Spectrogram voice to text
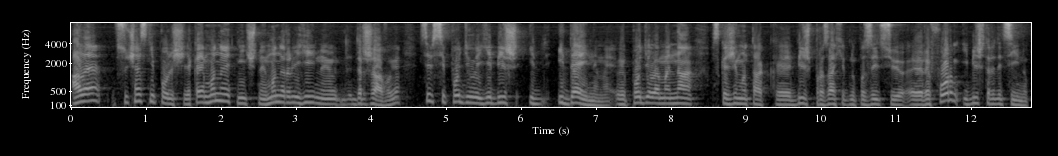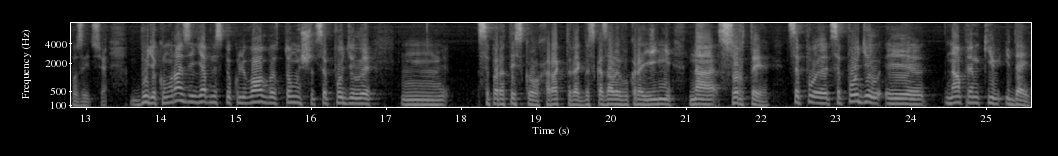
Але в сучасній Польщі, яка є моноетнічною, монорелігійною державою, ці всі поділи є більш ідейними е, поділами на, скажімо так, е, більш прозахідну позицію е, реформ і більш традиційну позицію. В будь-якому разі я б не спекулював би в тому, що це поділи. Сепаратистського характеру, як би сказали в Україні, на сорти. Це, це поділ е, напрямків ідей.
